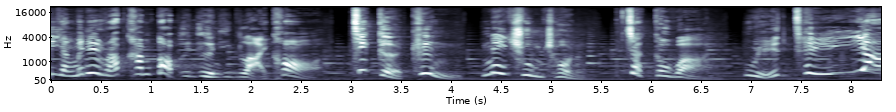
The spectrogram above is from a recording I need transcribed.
ที่ยังไม่ได้รับคำตอบอื่นๆอีกหลายข้อ ที่เกิดขึ้นในชุมชน จักรวาลวิทยา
